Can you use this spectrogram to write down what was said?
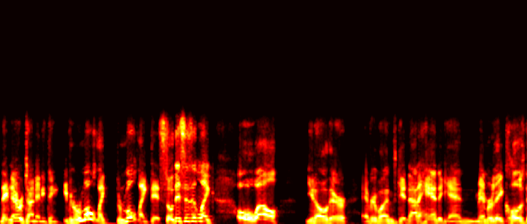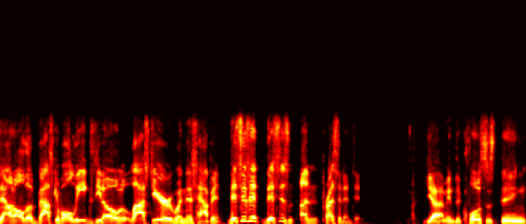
They've never done anything even remote like remote like this. So this isn't like, oh well, you know, they're everyone's getting out of hand again. Remember they closed down all the basketball leagues, you know, last year when this happened. This isn't this is unprecedented. Yeah, I mean the closest thing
